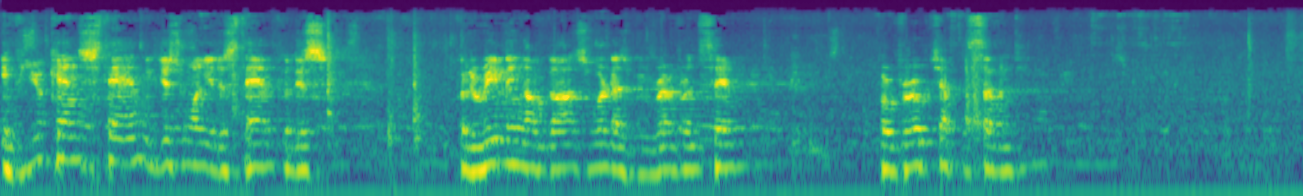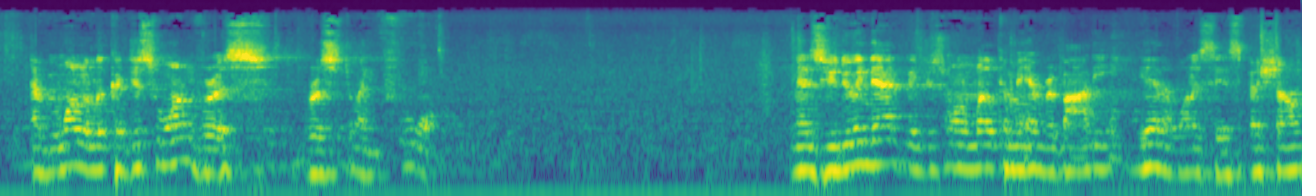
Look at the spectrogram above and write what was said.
If you can stand, we just want you to stand for this, for the reading of God's word as we reverence Him. Proverbs chapter 17. And we want to look at just one verse, verse 24. And as you're doing that, we just want to welcome everybody here. I want to say a special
